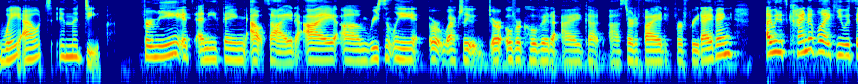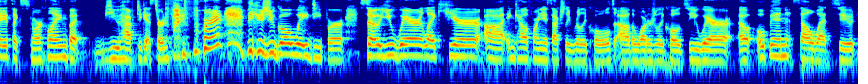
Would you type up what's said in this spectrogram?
way out in the deep. For me, it's anything outside. I um, recently, or actually, or over COVID, I got uh, certified for freediving. I mean, it's kind of like you would say it's like snorkeling, but you have to get certified for it because you go way deeper. So you wear like here uh, in California, it's actually really cold. Uh, the water's really cold, so you wear an open cell wetsuit,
